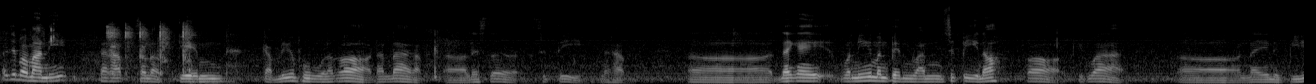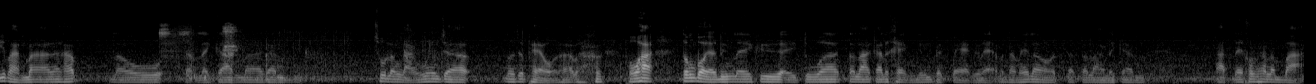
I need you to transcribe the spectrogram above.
ก็จะประมาณนี้นะครับสำหรับเกมกับลิเวอร์พูลแล้วก็นัดหน้ากับเลสเตอร์ซิตี้นะครับเอ่อในไงวันนี้มันเป็นวันสิ้นปีเนาะก็คิดว่าเอ่อในหนึ่งปีที่ผ่านมานะครับ เราจัดรายการมากันช่วงหลังๆเริ่มจะ เริ่มจะแผ่วนะครับ เพราะว่าต้องบอกอย่างหนึ่งเลยคือไอตัวตารางการแข่งเนี่ยมันแปลกๆเลยแหละ มันทำให้เราจัดตารางในการอัดได้ค่อนข้างลำบาก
